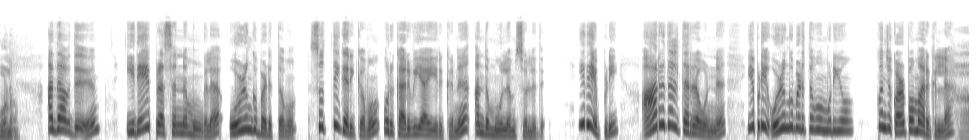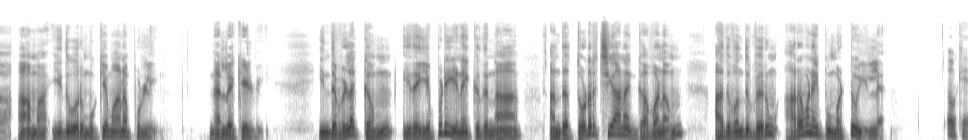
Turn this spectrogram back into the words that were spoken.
கோணம்? அதாவது இதே பிரசன்னம் உங்களை ஒழுங்குபடுத்தவும் சுத்திகரிக்கவும் ஒரு கருவியா இருக்குன்னு அந்த மூலம் சொல்லுது. இது எப்படி? ஆறுதல் தர்ற ஒண்ணு எப்படி ஒழுங்குபடுத்தவும் முடியும்? கொஞ்சம் குழப்பமா இருக்குல்ல? ஆமா இது ஒரு முக்கியமான புள்ளி. நல்ல கேள்வி. இந்த விளக்கம் இதை எப்படி இணைக்குதுன்னா அந்த தொடர்ச்சியான கவனம் அது வந்து வெறும் அரவணைப்பு மட்டும் இல்ல. ஓகே.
